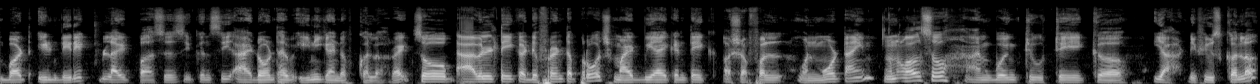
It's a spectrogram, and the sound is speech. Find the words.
but in direct light passes you can see i don't have any kind of color right? So i will take a different approach. Might be i can take a shuffle one more time. And also i'm going to take uh, yeah diffuse color.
